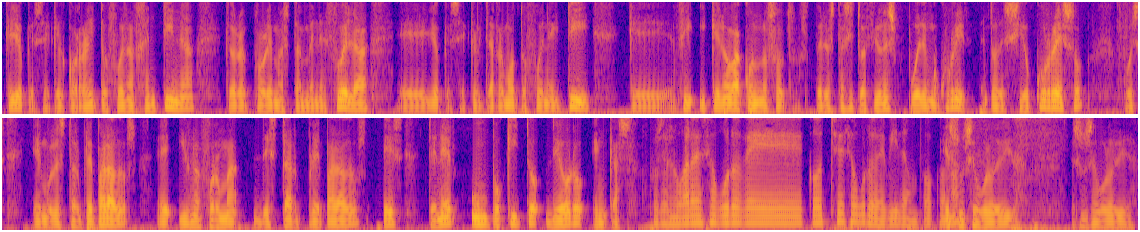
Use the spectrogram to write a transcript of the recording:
que yo que sé, que el corralito fue en Argentina, que ahora el problema está en Venezuela, eh, yo que sé, que el terremoto fue en Haití, que, en fin, y que no va con nosotros. Pero estas situaciones pueden ocurrir. Entonces, si ocurre eso, pues hemos de estar preparados eh, y una forma de estar preparados es tener un poquito de oro en casa. Pues en lugar de seguro de coche, seguro de vida un poco. Es un seguro de vida. Es un seguro de vida.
